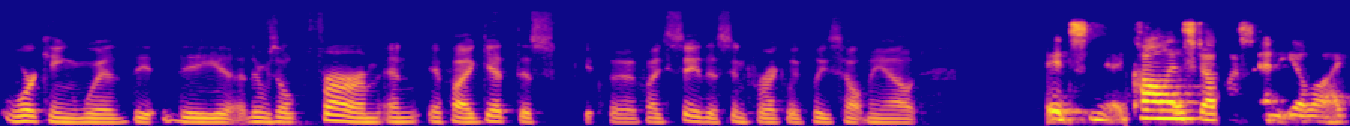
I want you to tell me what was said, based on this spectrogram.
working with the the uh, there was a firm, and if I get this, if I say this incorrectly, please help me out. It's Collins, Douglas, and Elie.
